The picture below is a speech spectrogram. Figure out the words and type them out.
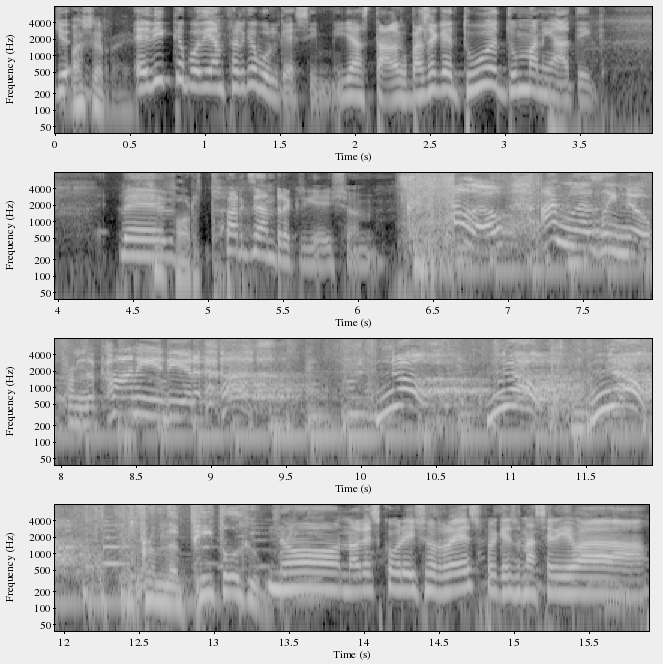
Jo Va ser res. He dit que podíem fer el que volguéssim, i ja està. El que passa que tu ets un maniàtic. Eh, Que fort. Parks and Recreation. Hello, I'm Leslie Knope from the Pawnee, Indiana. no! No! No! From the people who No, no descobreixo res, perquè és una sèrie que va,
